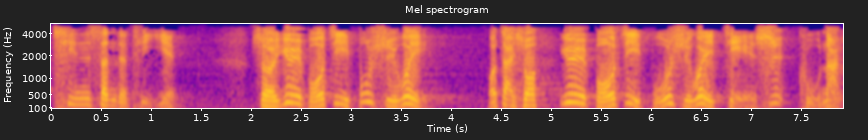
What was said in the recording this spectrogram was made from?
亲身的体验。所以约伯记不是为我再说，约伯记不是为解释苦难，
